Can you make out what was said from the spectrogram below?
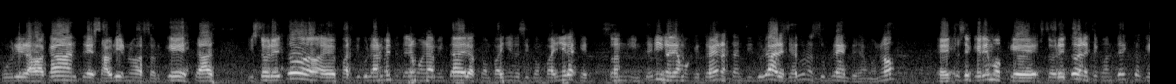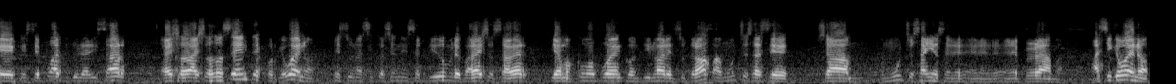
cubrir las vacantes, abrir nuevas orquestas y sobre todo, eh, particularmente tenemos la mitad de los compañeros y compañeras que son interinos, digamos, que todavía no están titulares y algunos suplentes, digamos, ¿no? Eh, entonces queremos que, sobre todo en este contexto, que, se pueda titularizar a esos, a esos docentes, porque bueno, es una situación de incertidumbre para ellos saber, digamos, cómo pueden continuar en su trabajo, a muchos hace ya muchos años en el, programa. Así que bueno,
